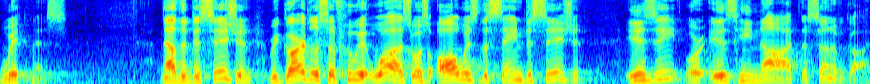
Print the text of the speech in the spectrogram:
witness. Now the decision, regardless of who it was, was always the same decision. Is he or is he not the Son of God?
